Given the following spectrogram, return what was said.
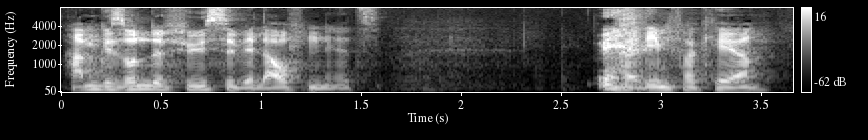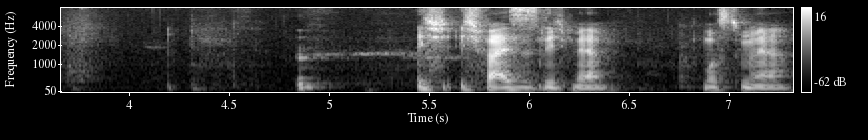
haben gesunde Füße, wir laufen jetzt. Bei dem Verkehr. Ich, ich weiß es nicht mehr. Musst du mehr.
